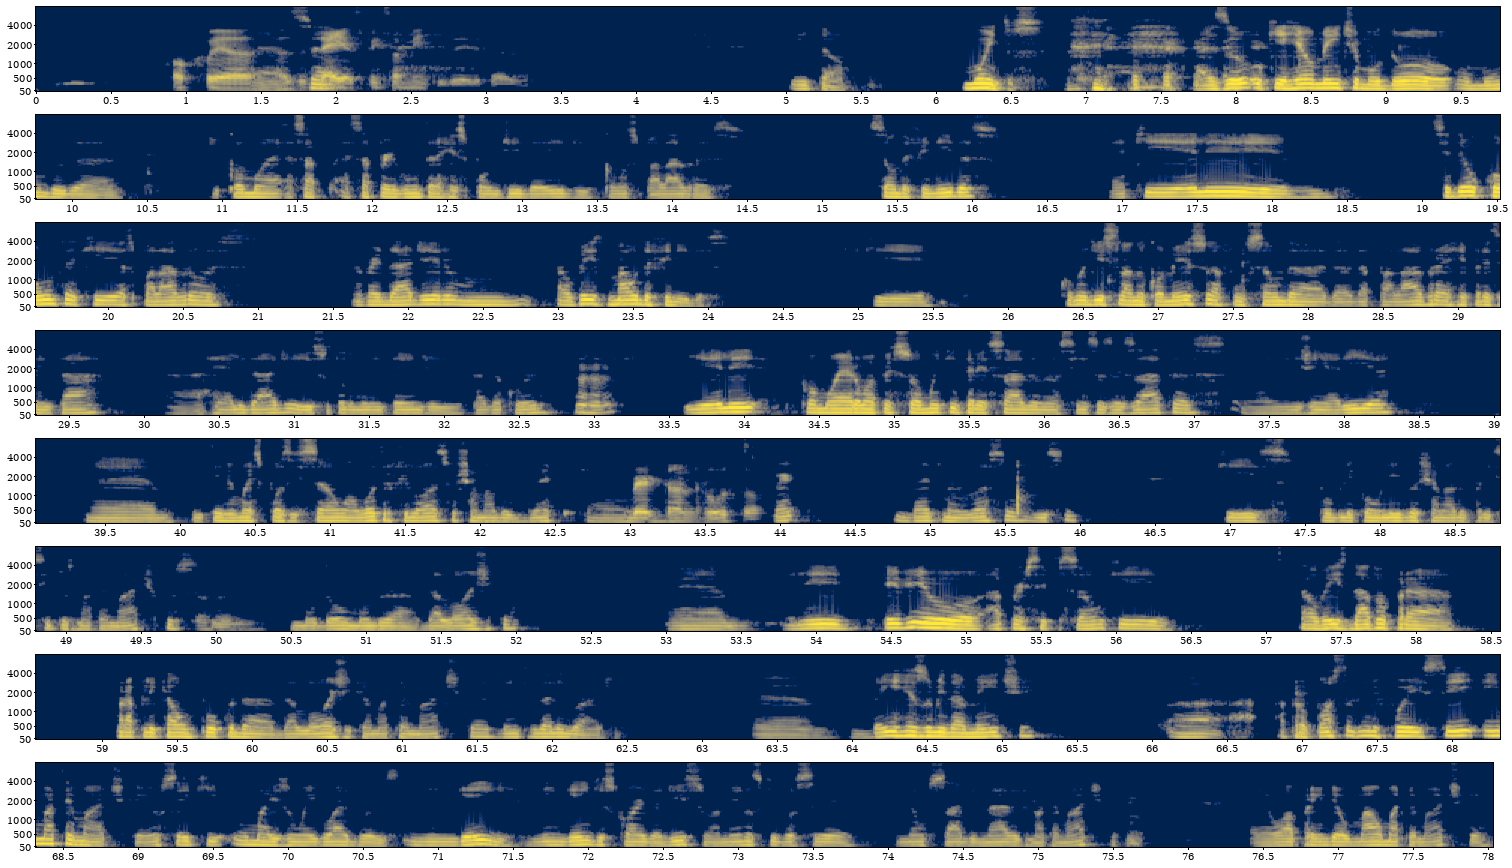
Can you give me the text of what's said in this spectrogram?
Qual que foi a- É, as é- ideias, pensamentos dele? cara? Então, muitos. Mas o, o que realmente mudou o mundo da, de como é essa, essa pergunta é respondida aí, de como as palavras são definidas, é que ele se deu conta que as palavras, na verdade, eram talvez mal definidas. Que, como eu disse lá no começo, a função da, da, da palavra é representar a realidade, e isso todo mundo entende e está de acordo. Uhum. E ele, como era uma pessoa muito interessada nas ciências exatas, eh, em engenharia, eh, ele teve uma exposição a outro filósofo chamado Bert, eh, Bertrand Russell. Bertrand Russell, isso, que publicou um livro chamado Princípios Matemáticos, que mudou o mundo da, da lógica. Eh, ele teve o- a percepção que talvez dava para para aplicar um pouco da, da lógica matemática dentro da linguagem. É, bem resumidamente, a, a- proposta dele foi se em matemática. Eu sei que 1 mais 1 é igual a 2 e ninguém, ninguém discorda disso, a menos que você não sabe nada de matemática, é, ou aprendeu mal matemática,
